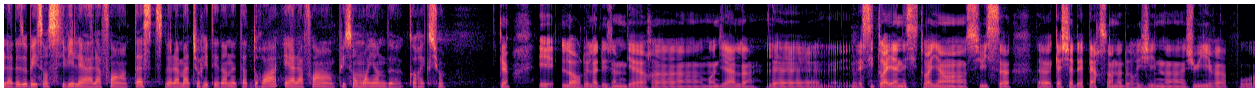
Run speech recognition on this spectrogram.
la désobéissance civile est à la fois un test de la maturité d'un état de droit et à la fois un puissant moyen de correction. Et lors de la Deuxième Guerre euh, mondiale, les, citoyennes et citoyens suisses euh, cachaient des personnes d'origine euh, juive pour,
